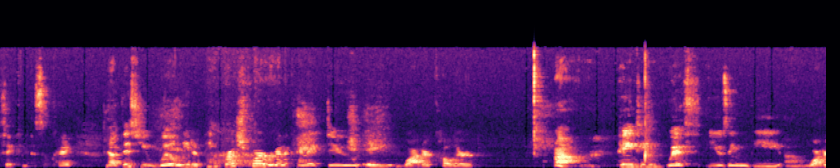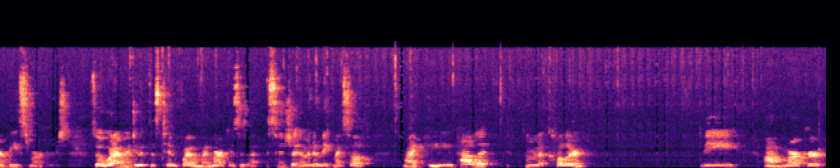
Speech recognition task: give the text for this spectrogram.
thickness, okay? Now this you will need a paintbrush for. We're going to kind of do a watercolor um, painting with using the um, water-based markers. So what I'm going to do with this tin foil and my markers is essentially I'm going to make myself my painting palette. I'm going to color the um, marker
